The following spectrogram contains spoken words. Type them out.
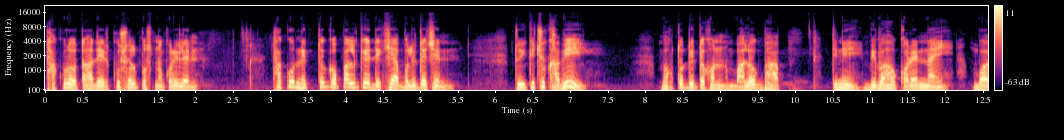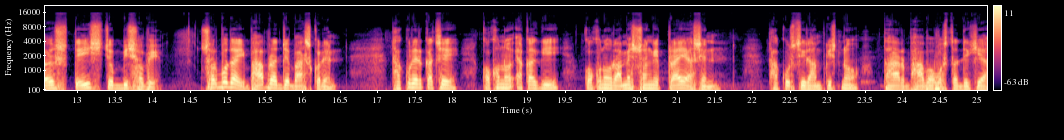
ঠাকুরও তাহাদের কুশল প্রশ্ন করিলেন, ঠাকুর নিত্যগোপালকে দেখিয়া বলিতেছেন, তুই কিছু খাবি? ভক্তটি তখন বালক ভাব, তিনি বিবাহ করেন নাই, বয়স তেইশ চব্বিশ হবে। সর্বদাই ভাব রাজ্যে বাস করেন। ঠাকুরের কাছে কখনো একাকী, কখনো রামের সঙ্গে প্রায় আসেন। ঠাকুর শ্রী রামকৃষ্ণ তাহার ভাব অবস্থা দেখিয়া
